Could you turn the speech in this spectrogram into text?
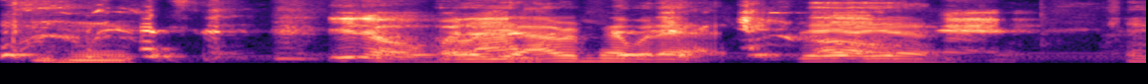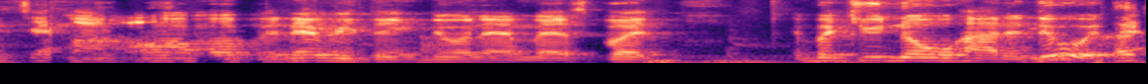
Mm-hmm. you know, but oh yeah, I remember that. Oh, Yeah, yeah. man. Set my arm up and everything doing that mess. But but you know how to do it. Like,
